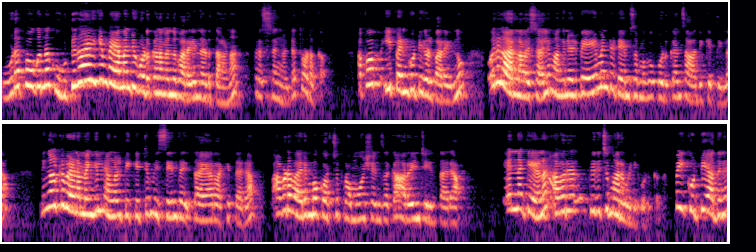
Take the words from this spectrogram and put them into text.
കൂടെ പോകുന്ന കൂട്ടുകാരിക്കും പേയ്മെന്റ് കൊടുക്കണമെന്ന് പറയുന്നിടത്താണ് പ്രശ്നങ്ങളുടെ തുടക്കം. അപ്പം ഈ പെൺകുട്ടികൾ പറയുന്നു ഒരു കാരണവശാലും അങ്ങനെ ഒരു പേയ്മെന്റ് ടേംസ് നമുക്ക് കൊടുക്കാൻ സാധിക്കത്തില്ല. നിങ്ങൾക്ക് വേണമെങ്കിൽ ഞങ്ങൾ ടിക്കറ്റും വിസയും തയ്യാറാക്കി തരാം. അവിടെ വരുമ്പോൾ കുറച്ച് പ്രൊമോഷൻസ് ഒക്കെ അറേഞ്ച് ചെയ്ത് തരാം. എന്നൊക്കെയാണ് അവർ തിരിച്ചു മറുപടി കൊടുക്കുന്നത്. അപ്പൊ ഈ കുട്ടി അതിന്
